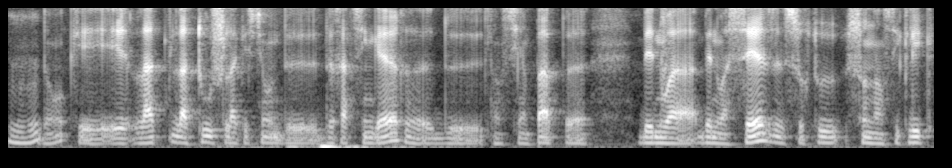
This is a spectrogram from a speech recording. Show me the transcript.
mhm. donc, et, là, touche la question de, Ratzinger, euh, de, l'ancien pape Benoît, Benoît XVI, surtout son encyclique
